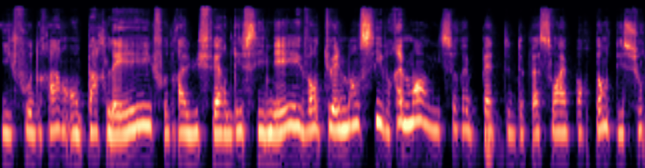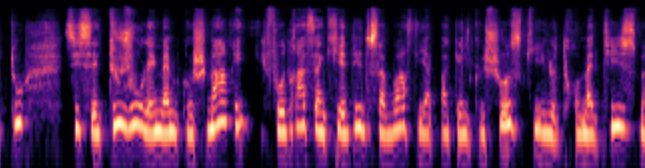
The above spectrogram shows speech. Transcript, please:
il faudra en parler, il faudra lui faire dessiner, éventuellement si vraiment il se répète de façon importante et surtout si c'est toujours les mêmes cauchemars, il faudra s'inquiéter de savoir s'il n'y a pas quelque chose qui le traumatisme,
